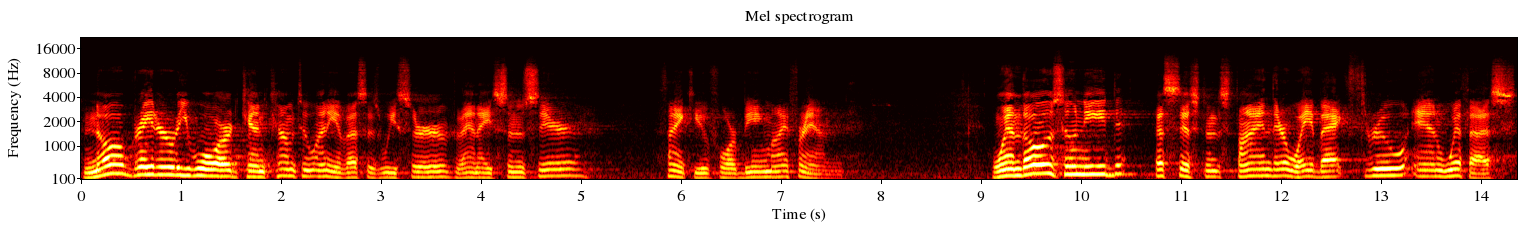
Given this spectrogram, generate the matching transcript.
No greater reward can come to any of us as we serve than a sincere thank you for being my friend. When those who need assistance find their way back through and with us,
